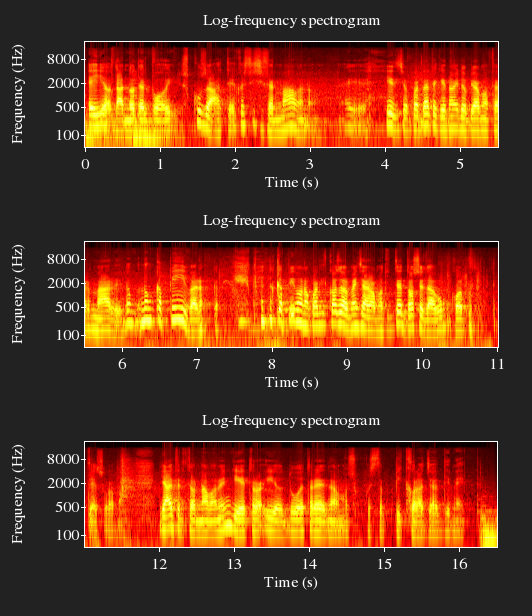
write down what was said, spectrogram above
e io dando del voi, scusate, questi si fermavano. E io dicevo guardate che noi dobbiamo fermarli, non, non capivano, quando capivano qualche cosa ormai ci eravamo tutti addosso e davo un colpo sulla mano. Gli altri tornavano indietro, io due o tre andavamo su questa piccola giardinetta.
